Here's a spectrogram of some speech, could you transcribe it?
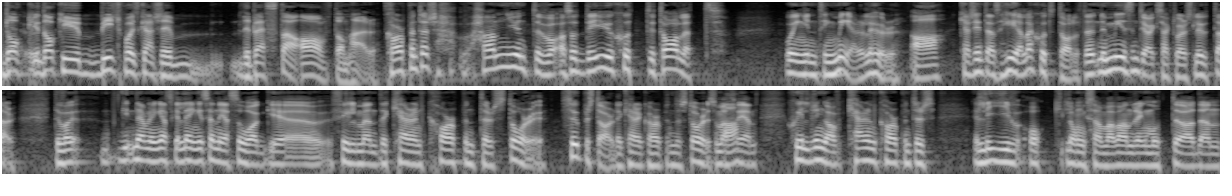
Dock, dock är ju Beach Boys kanske det bästa av de här. Carpenters han ju inte vara... Alltså det är ju 70-talet och ingenting mer, eller hur? Ja, Kanske inte ens hela 70-talet. Nu- minns inte jag exakt var det slutar. Det var nämligen ganska länge sedan jag såg eh, filmen The Karen Carpenter Story. Superstar, The Karen Carpenter Story. Som Ja. alltså är en skildring av Karen Carpenters liv och långsamma vandring mot döden.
